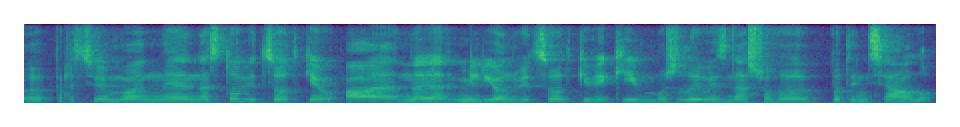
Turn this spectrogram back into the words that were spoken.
е, працюємо не на 100%, а на мільйон відсотків, які можливі з нашого потенціалу.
